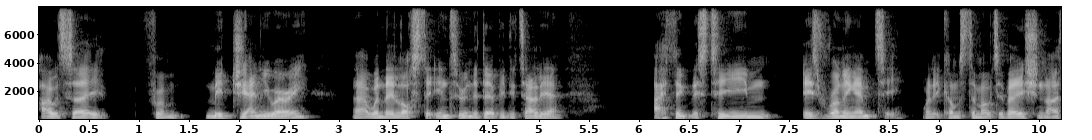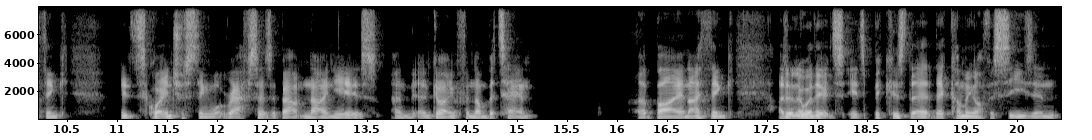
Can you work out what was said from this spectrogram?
I would say from mid January uh, when they lost to Inter in the Derby d'Italia. I think this team is running empty when it comes to motivation. I think it's quite interesting what Raf says about nine years and, and going for number 10 at Bayern. I think, I don't know whether it's it's because they're, they're coming off a season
